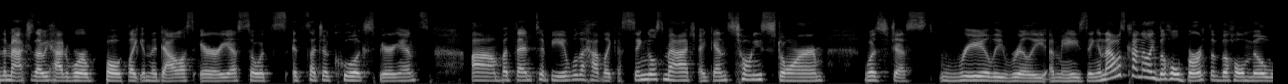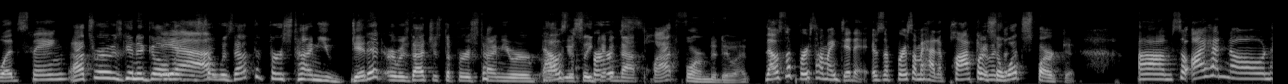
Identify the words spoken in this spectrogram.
the matches that we had were both like in the Dallas area so it's it's such a cool experience um but then to be able to have like a singles match against Toni Storm was just really really amazing and that was kind of like the whole birth of the whole Mill Woods thing That's where I was to go. Like, Yeah. so was that the first time you did it, or was that just the first time you were That obviously given that platform to do it? that was the first time I did it it was the first time I had a platform Okay, so what sparked it? Um, so I had known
